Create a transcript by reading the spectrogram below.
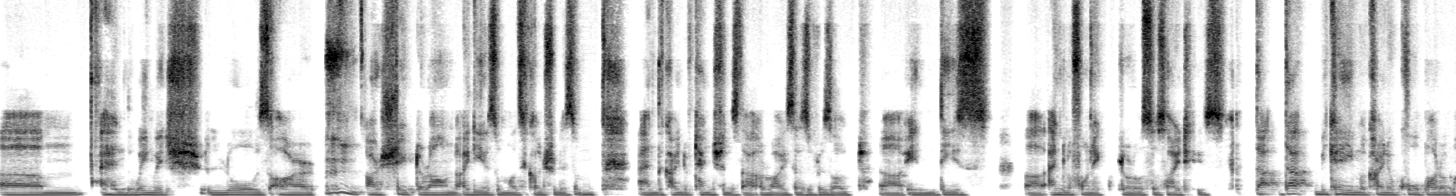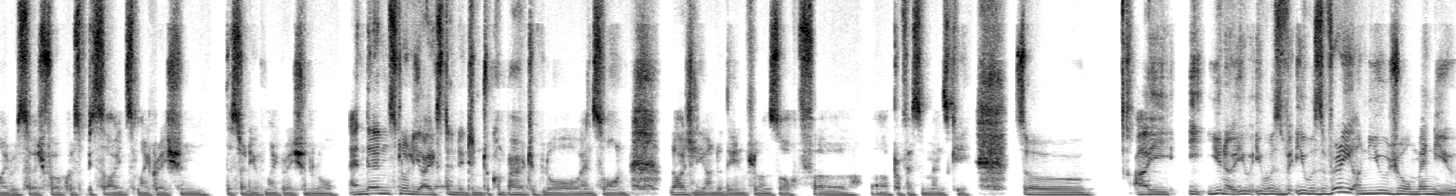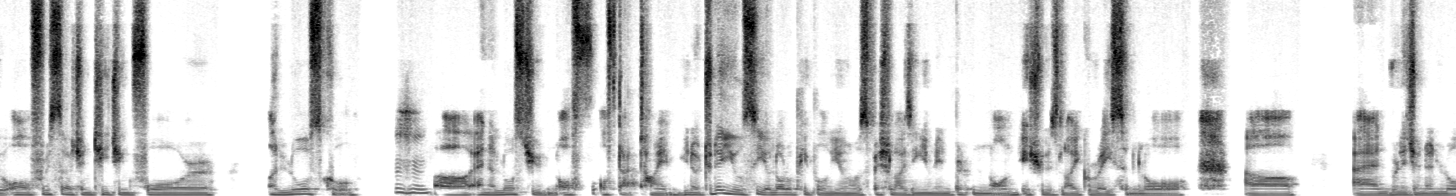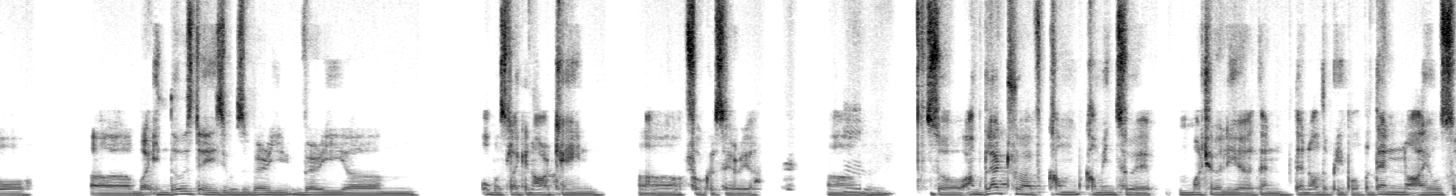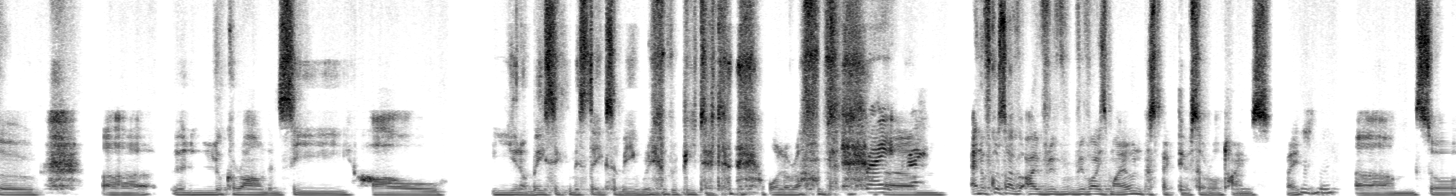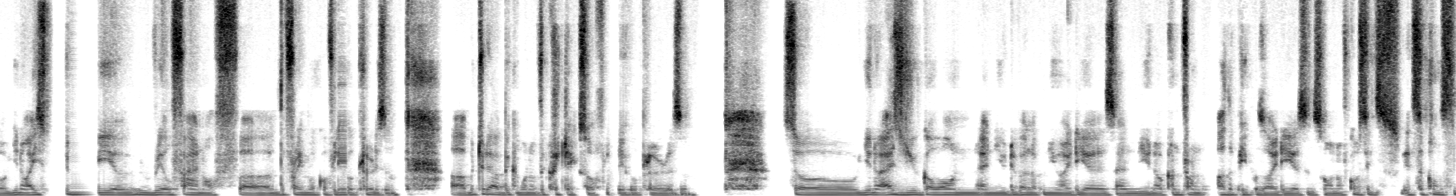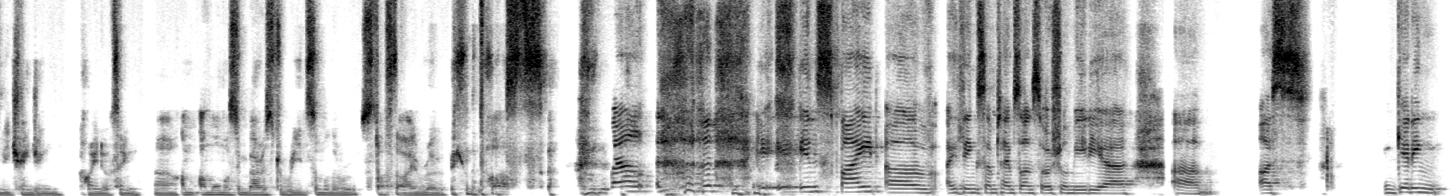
Um, and the way in which laws are, are shaped around ideas of multiculturalism and the kind of tensions that arise as a result uh, in these uh, Anglophonic plural societies. That that became a kind of core part of my research focus besides migration, the study of migration law. And then slowly I extended into comparative law and so on, largely under the influence of uh, uh, Professor Menski. So I, you know, it, it was it was a very unusual menu of research and teaching for a law school mm-hmm. uh, and a law student of of that time. You know, today you'll see a lot of people, you know, specializing even in Britain on issues like race and law, uh, and religion and law. Uh, but in those days, it was a very, very um, almost like an arcane uh, focus area. Um, mm. So I'm glad to have come come into it much earlier than than other people. But then I also uh, look around and see how you know basic mistakes are being re- repeated all around right, um, right. and of course i've, I've re- revised my own perspective several times right mm-hmm. um, so you know i used to be a real fan of uh, the framework of legal pluralism uh, but today i've become one of the critics of legal pluralism so, you know, as you go on and you develop new ideas and, you know, confront other people's ideas and so on, of course, it's, it's a constantly changing kind of thing. Uh, I'm, I'm almost embarrassed to read some of the stuff that I wrote in the past. well, in spite of, I think sometimes on social media, um, us getting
